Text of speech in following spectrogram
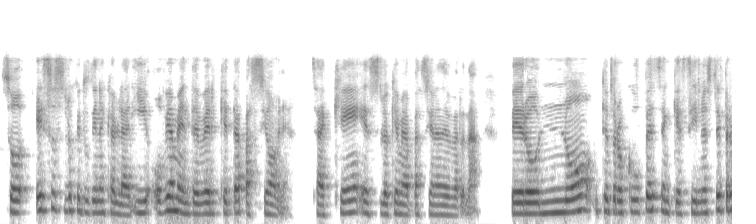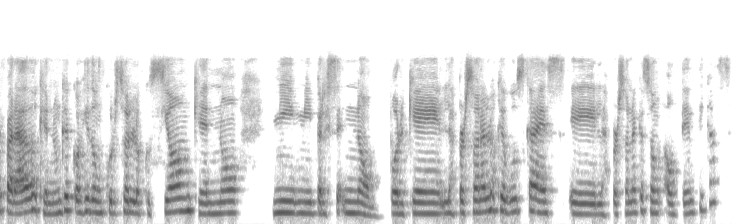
So, eso es lo que tú tienes que hablar y obviamente ver qué te apasiona, o sea, qué es lo que me apasiona de verdad. Pero no te preocupes en que si no estoy preparado, que nunca he cogido un curso de locución, que no, mi, mi no, porque las personas lo que busca es eh, las personas que son auténticas,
